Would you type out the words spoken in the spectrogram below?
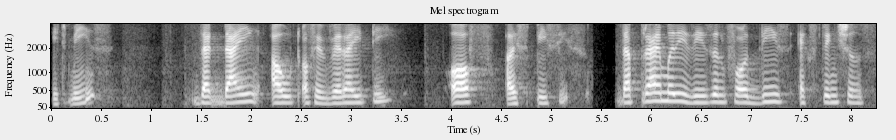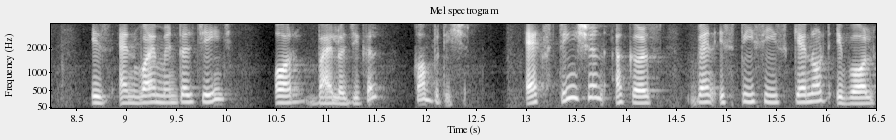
It means that dying out of a variety of a species the primary reason for these extinctions is environmental change or biological competition. Extinction occurs when species cannot evolve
